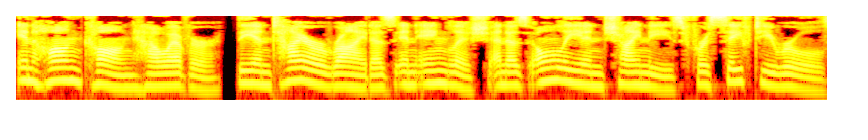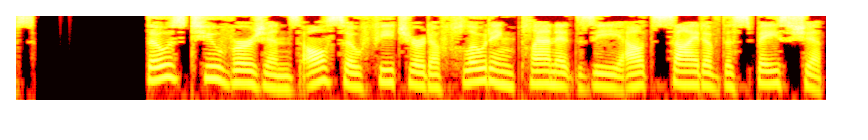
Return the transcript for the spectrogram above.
In Hong Kong however, the entire ride is in English and is only in Chinese for safety rules. Those two versions also featured a floating Planet Z outside of the spaceship.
